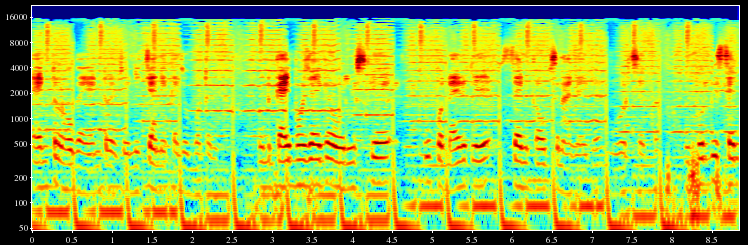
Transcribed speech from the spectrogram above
एंटर होगा एंटर जो नीचे आने का जो बटन वो गायब हो जाएगा और उसके ऊपर डायरेक्टली सेंड का ऑप्शन आ जाएगा व्हाट्सएप का। ऊपर भी सेंड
